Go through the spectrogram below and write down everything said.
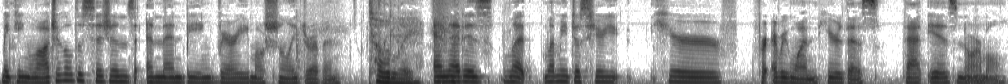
making logical decisions and then being very emotionally driven. Totally. And that is let let me just hear you hear for everyone, hear this. That is normal.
